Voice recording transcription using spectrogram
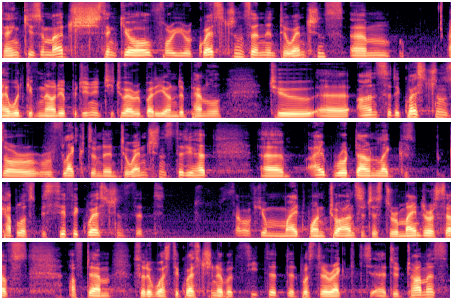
Thank you so much. Thank you all for your questions and interventions. Um, I would give now the opportunity to everybody on the panel to uh, answer the questions or reflect on the interventions that you had. Uh, I wrote down like a couple of specific questions that some of you might want to answer just to remind ourselves of them. So there was the question about CETA that was directed uh, to Thomas.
